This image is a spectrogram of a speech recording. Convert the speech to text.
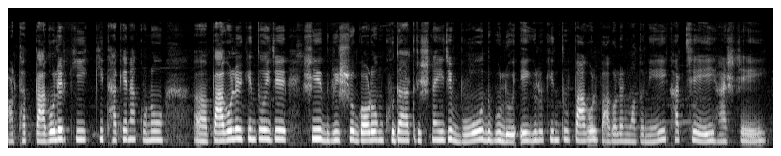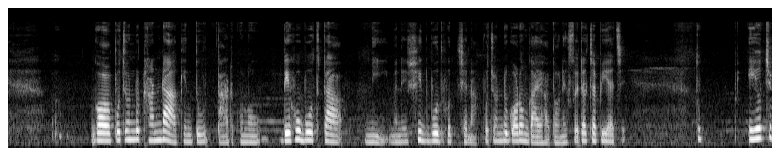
অর্থাৎ পাগলের কি কি থাকে না কোনো পাগলের কিন্তু ওই যে শীত, গ্রীষ্ম, গরম, ক্ষুধা, তৃষ্ণা, এই যে বোধগুলো, এইগুলো কিন্তু পাগল পাগলের মতন। এই খাচ্ছে, এই হাসছে, এই প্রচণ্ড ঠান্ডা, কিন্তু তার কোনো দেহবোধটা নেই মানে শীতবোধ হচ্ছে না। প্রচণ্ড গরম গায়ে হয়তো অনেক সোয়েটার চাপিয়ে আছে। তো এই হচ্ছে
